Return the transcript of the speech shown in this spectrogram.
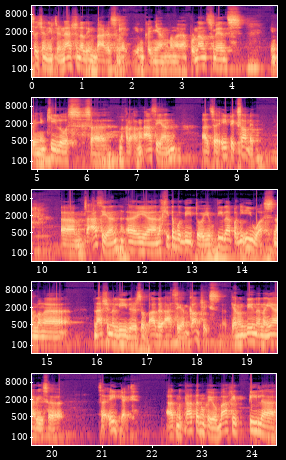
such an international embarrassment yung kanyang mga pronouncements, yung kanyang kilos sa nakaraang ASEAN at sa APEC Summit. Um, sa ASEAN ay ah, nakita mo dito yung tila pag-iiwas ng mga national leaders of other ASEAN countries. At ganon din ang nangyari sa sa APEC. At magtatanong kayo, bakit tila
